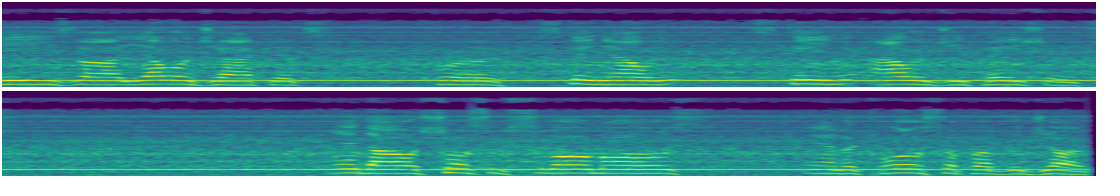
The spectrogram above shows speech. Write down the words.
these uh, yellow jackets for sting, sting allergy patients. And I'll show some slow-mos and a close-up of the jug.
